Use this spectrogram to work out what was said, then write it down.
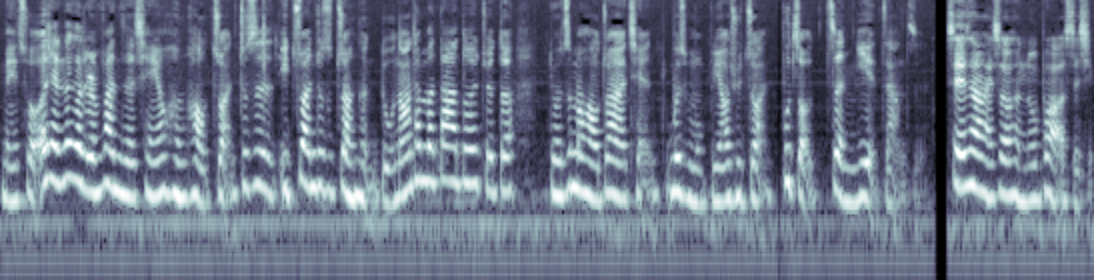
没错，而且那个人贩子的钱又很好赚，就是一赚就是赚很多。然后他们大家都会觉得有这么好赚的钱，为什么不要去赚？不走正业这样子。世界上还是有很多不好的事情，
